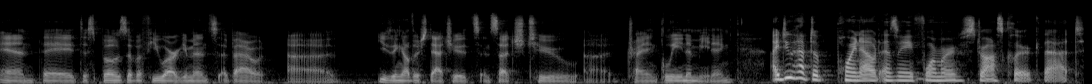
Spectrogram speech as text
And they dispose of a few arguments about uh, using other statutes and such to uh, try and glean a meaning. I do have to point out, as a former Stras clerk, that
